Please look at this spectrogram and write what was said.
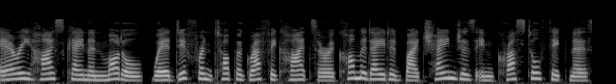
Airy-Heiskanen model, where different topographic heights are accommodated by changes in crustal thickness.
